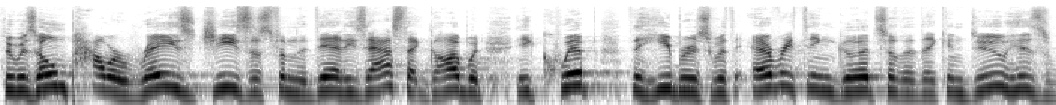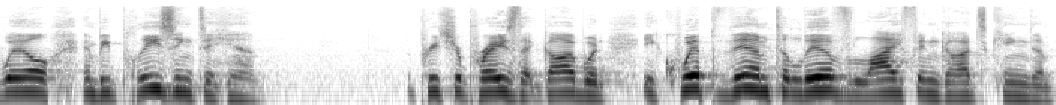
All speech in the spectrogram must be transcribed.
through his own power raised Jesus from the dead. He's asked that God would equip the Hebrews with everything good so that they can do his will and be pleasing to him. The preacher prays that God would equip them to live life in God's kingdom.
